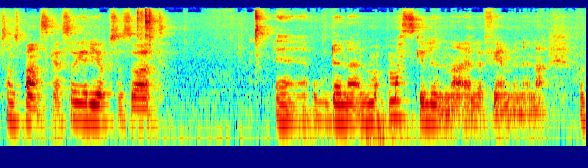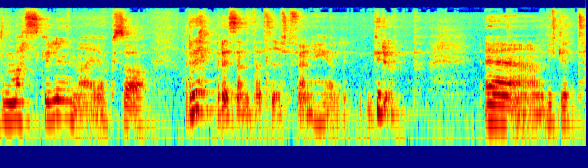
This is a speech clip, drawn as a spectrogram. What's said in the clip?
som spanska, så är det ju också så att eh, orden är maskulina eller feminina. Och det maskulina är också representativt för en hel grupp. Eh, vilket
